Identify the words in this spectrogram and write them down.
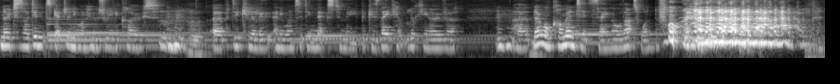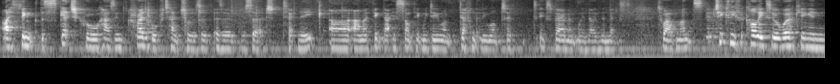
noticed I didn't sketch anyone who was really close, mm-hmm. Mm-hmm. uh, particularly anyone sitting next to me, because they kept looking over. Mm-hmm. Uh, no one commented saying, oh, that's wonderful. I think the sketch crawl has incredible potential as a, as a research technique, uh, and I think that is something we do want, definitely want to, to experiment with over the next 12 months, particularly for colleagues who are working in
